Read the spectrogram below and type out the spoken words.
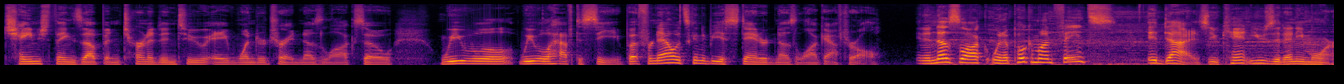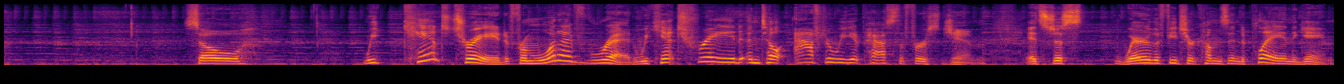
change things up and turn it into a Wonder Trade Nuzlocke. So we will we will have to see. But for now, it's going to be a standard Nuzlocke after all. In a Nuzlocke, when a Pokemon faints, it dies. You can't use it anymore. So we can't trade, from what I've read, we can't trade until after we get past the first gym. It's just where the feature comes into play in the game.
